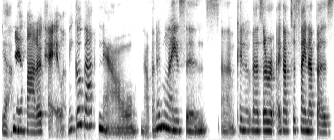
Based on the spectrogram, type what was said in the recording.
Yeah. And I thought, okay, let me go back now, now that I'm licensed. Um, kind of as a, I got to sign up as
